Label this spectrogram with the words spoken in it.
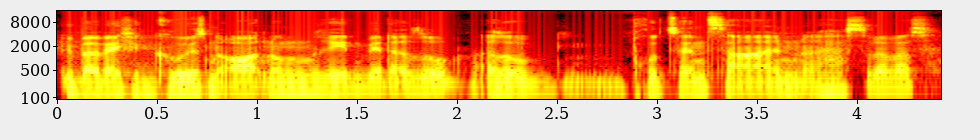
Über welche Größenordnungen reden wir da so? Also Prozentzahlen, hast du da was?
